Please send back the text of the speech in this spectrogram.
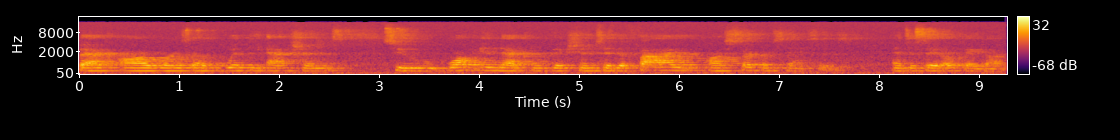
back our words up with the actions, to walk in that conviction, to defy our circumstances, and to say, okay, God,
